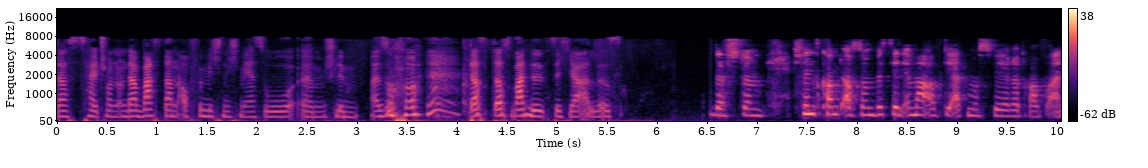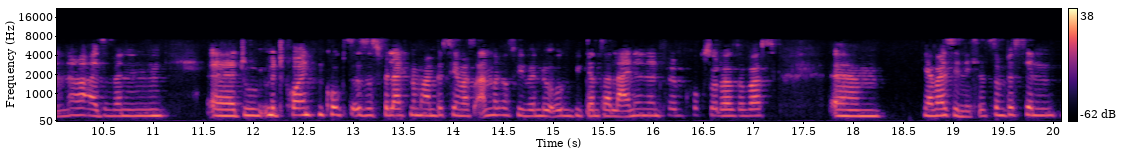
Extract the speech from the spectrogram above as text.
Das halt schon. Und da war es dann auch für mich nicht mehr so ähm, schlimm. Also das, das wandelt sich ja alles. Das stimmt. Ich finde, es kommt auch so ein bisschen immer auf die Atmosphäre drauf an. Ne? Also wenn äh, du mit Freunden guckst, ist es vielleicht nochmal ein bisschen was anderes, wie wenn du irgendwie ganz alleine in den Film guckst oder sowas. Ähm, ja, weiß ich nicht. Ist so ein bisschen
